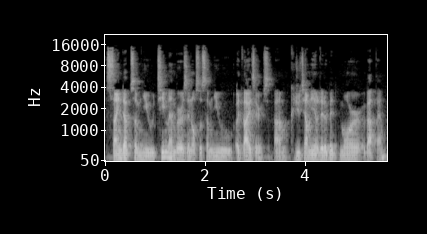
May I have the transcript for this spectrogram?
signed up some new team members and also some new advisors. Um, could you tell me a little bit more about them?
